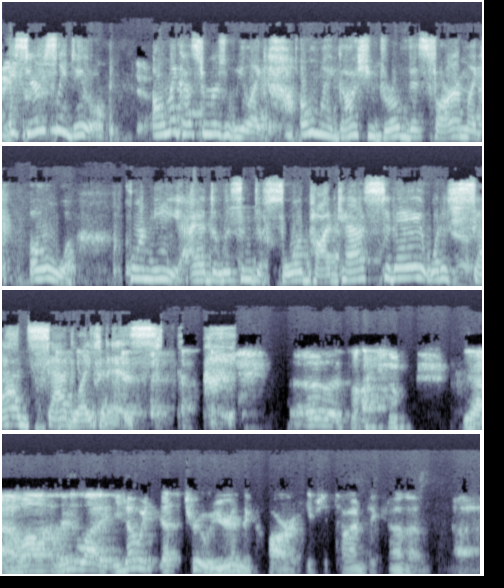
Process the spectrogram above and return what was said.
I seriously do. Yeah. All my customers will be like, "Oh my gosh, you drove this far." I'm like, "Oh, poor me. I had to listen to four podcasts today. What a yeah. sad, sad life it is." oh, that's awesome. Yeah, well, there's a lot of you know that's true. When you're in the car, it gives you time to kind of uh,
